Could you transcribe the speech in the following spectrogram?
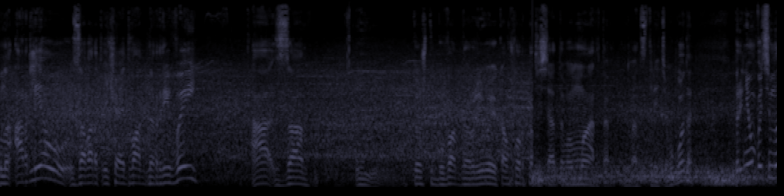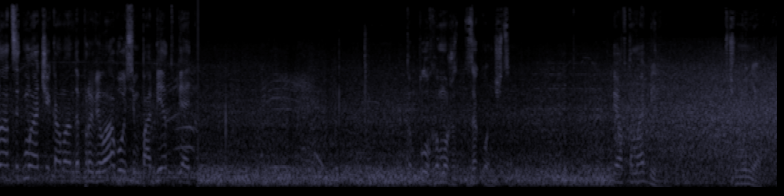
На Орлеу за ВАР отвечает Вагнер Ривей. А за то, чтобы Вагнер Ривей комфортно 10 марта 23 года. При нем 18 матчей команда провела, 8 побед, 5... Это плохо может закончиться. И автомобиль. Почему нет?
